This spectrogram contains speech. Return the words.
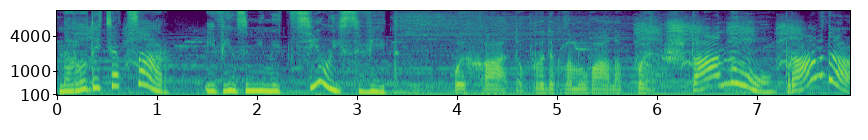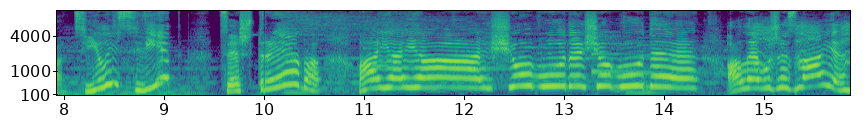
Народиться цар, і він змінить цілий світ. Пихато продекламувала перша. Та ну, правда? Цілий світ? Це ж треба. Ай-яй-яй, що буде, що буде? Але вже знає.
